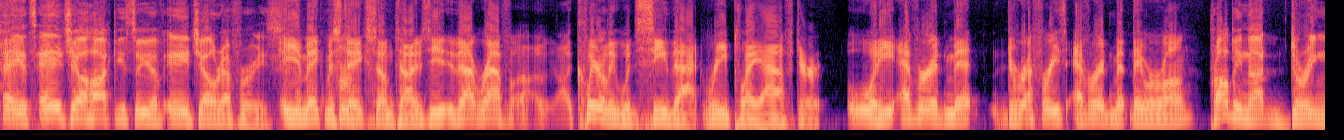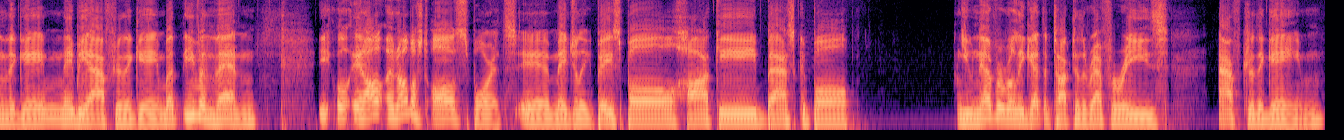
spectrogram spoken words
Hey, it's AHL hockey, so you have AHL referees. you make mistakes sometimes. You, that ref uh, clearly would see that replay after. Would he ever admit? Do referees ever admit they were wrong? Probably not during the game, maybe after the game, but even then, well, in all in almost all sports, in Major League Baseball, hockey, basketball, you never really get to talk to the referees after the game,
